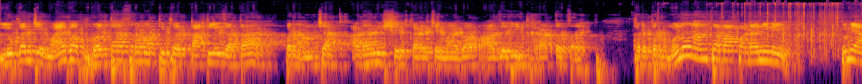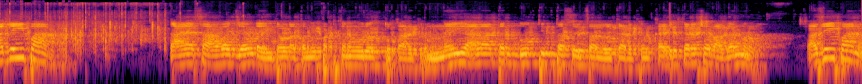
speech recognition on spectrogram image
लोकांचे मायबाप वृद्धाश्रमात तिथं टाकले जातात. पण आमच्या अडाणी शेतकऱ्याचे मायबाप आजही घरातच आहेत. खरं तर म्हणून आमचा बाप अडाणी नाही. तुम्ही आजही पहा. टाळ्याचा आवाज जेवढा येईल तेवढा तर मी पटकन उरकतो कार्यक्रम. नाही आला तर दोन तीन तासही चालू कार्यक्रम. काय शेतकऱ्याच्या भागांना? आजही पहा ना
